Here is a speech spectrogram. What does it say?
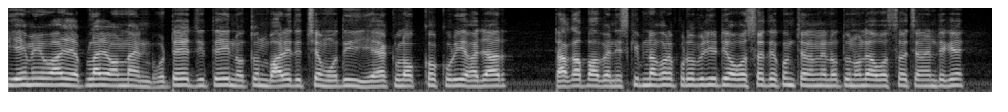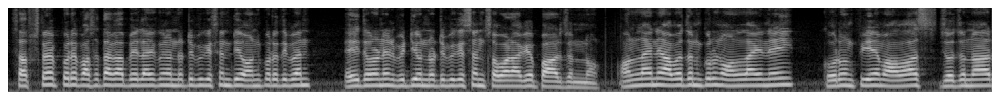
পিএমএওয়াই অ্যাপ্লাই অনলাইন ভোটে জিতেই নতুন বাড়ি দিচ্ছে মোদি। এক লক্ষ কুড়ি হাজার টাকা পাবেন। স্কিপ না করে পুরো ভিডিওটি অবশ্যই দেখুন। চ্যানেলে নতুন হলে অবশ্যই চ্যানেলটিকে সাবস্ক্রাইব করে পাশে থাকা বেল আইকনের নোটিফিকেশনটি অন করে দিবেন। এই ধরনের ভিডিও নোটিফিকেশন সবার আগে পাওয়ার জন্য। অনলাইনে আবেদন করুন। অনলাইনেই করুন পিএম আবাস যোজনার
